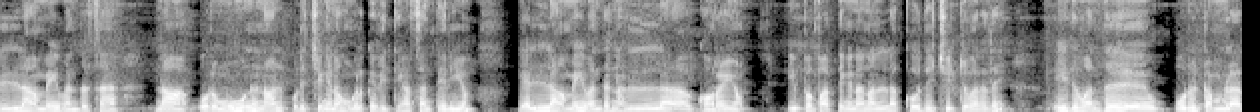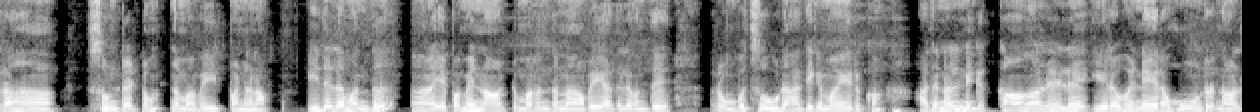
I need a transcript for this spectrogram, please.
எல்லாமே வந்து ச நான் ஒரு மூணு நாள் குடிச்சிங்கன்னா உங்களுக்கு வித்தியாசம் தெரியும். எல்லாமே வந்து நல்லா குறையும். இப்போ பார்த்திங்கன்னா நல்லா கொதிச்சிட்டு வருது. இது வந்து ஒரு டம்ளராக சுண்டட்டும் நம்ம வெயிட் பண்ணலாம். இதில் வந்து எப்போவுமே நாட்டு மருந்துனாவே அதில் வந்து ரொம்ப சூடு அதிகமாக இருக்கும். அதனால் நீங்கள் காலையில் இரவு நேரம் மூன்று நாள்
